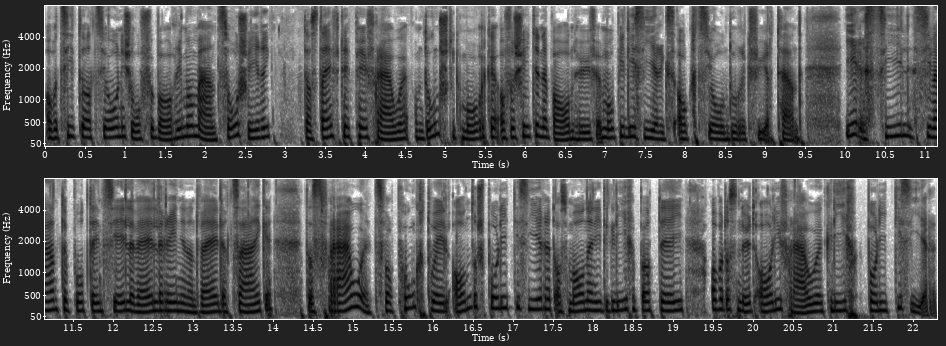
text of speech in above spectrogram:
Aber die Situation ist offenbar im Moment so schwierig, dass die FDP-Frauen am Donnerstagmorgen an verschiedenen Bahnhöfen eine Mobilisierungsaktion durchgeführt haben. Ihr Ziel, sie wollen den potenziellen Wählerinnen und Wählern zeigen, dass Frauen zwar punktuell anders politisieren als Männer in der gleichen Partei, aber dass nicht alle Frauen gleich politisieren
